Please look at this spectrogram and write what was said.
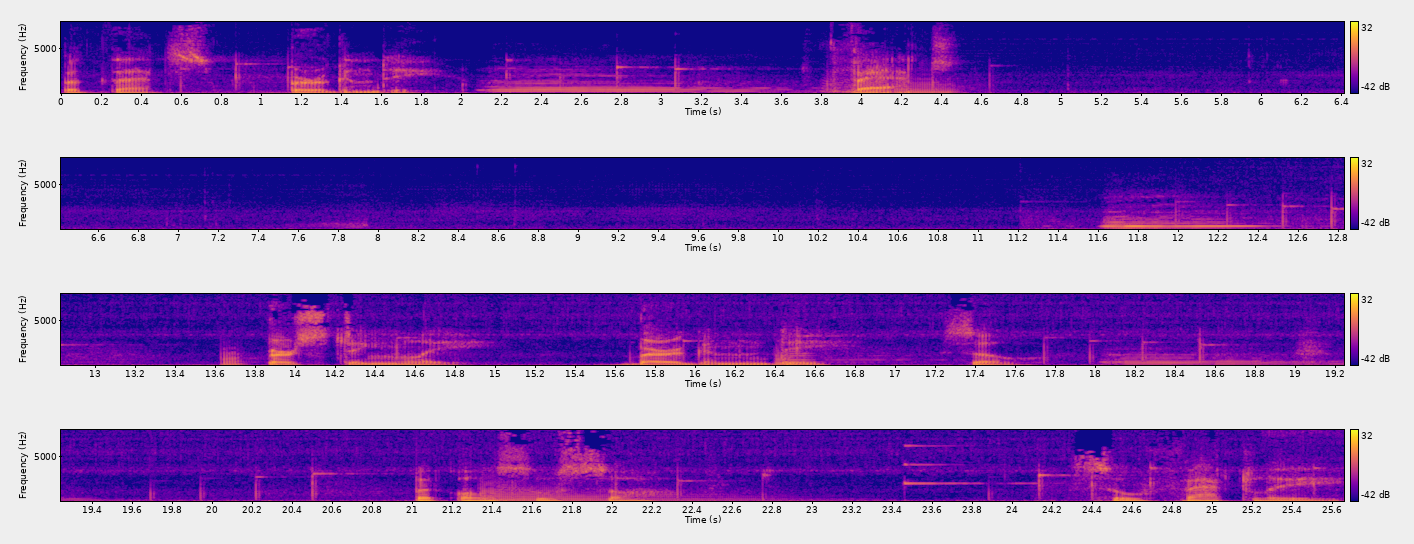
But that's Burgundy. Fat. Burstingly burgundy, so. But also soft, so fatly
